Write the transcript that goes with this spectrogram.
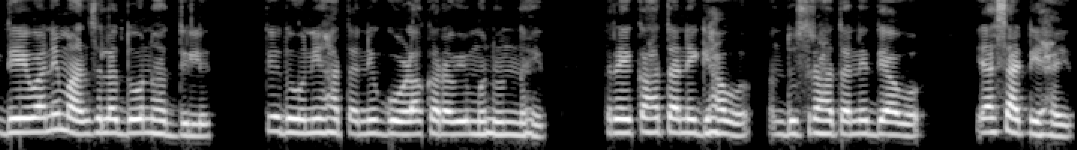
देवाने माणसाला दोन हात दिलेत ते दोन्ही हाताने गोळा करावे म्हणून नाहीत तर एका हाताने घ्यावं आणि दुसऱ्या हाताने द्यावं यासाठी आहेत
